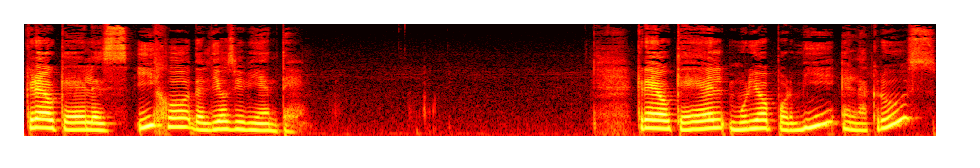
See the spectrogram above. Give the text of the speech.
Creo que Él es Hijo del Dios viviente. Creo que Él murió por mí en la cruz.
